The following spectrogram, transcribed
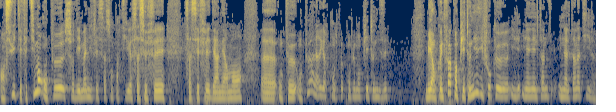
ensuite, effectivement, on peut, sur des manifestations particulières, ça se fait, ça s'est fait dernièrement, on, peut, on peut à la rigueur complètement piétoniser. Mais encore une fois, quand on piétonise, il faut qu'il y ait une alternative.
